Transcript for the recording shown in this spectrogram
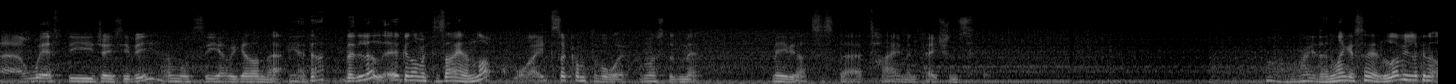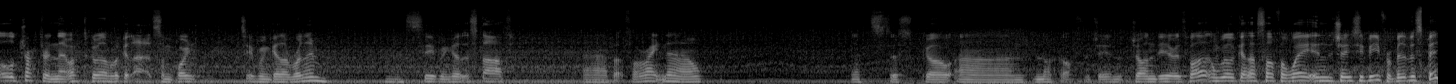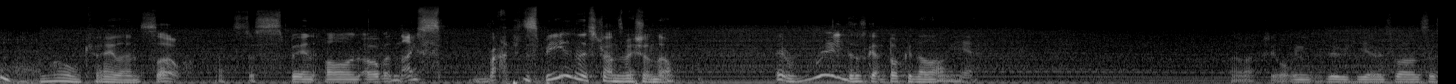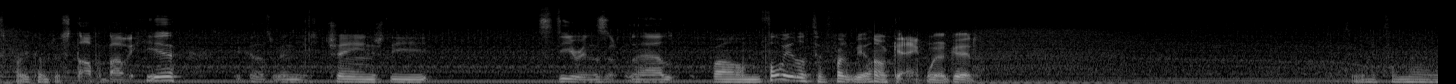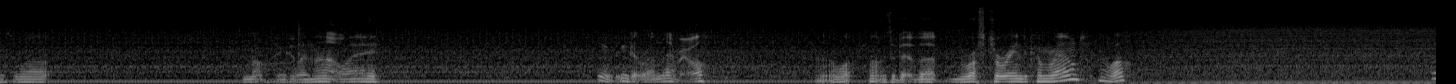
uh, with the JCB and we'll see how we get on that. Yeah, that the little ergonomic design I'm not quite so comfortable with, I must admit. Maybe that's just uh, time and patience. Alright then, like I said, lovely looking old tractor in there. We'll have to go and have a look at that at some point. See if we can get it running. Uh, see if we can get it start. Uh, but for right now, let's just go and knock off the John Deere as well, and we'll get ourselves away in the JCB for a bit of a spin. Okay then, so let's just spin on over. Nice rapid speed in this transmission though. It really does get booking along here. Oh, actually, what we need to do here as well is this probably come to a stop about here because we need to change the steering uh, from four wheel to front wheel. Okay, we're good. Turn there as well. Nothing going that way. Ooh, didn't get around there very well. Uh, what, that was a bit of a rough terrain to come around. Oh well.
